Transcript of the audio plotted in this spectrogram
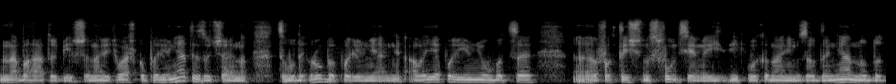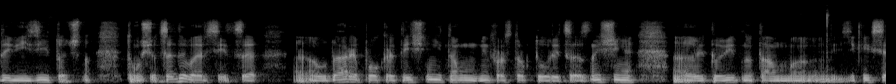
набагато більше. Навіть важко порівняти, звичайно, це буде грубе порівняння, але я порівнював, бо це е, фактично з функціями і виконанням завдання ну до дивізії точно, тому що це диверсії, це е, удари по критичній там інфраструктурі, це знищення відповідно там якихось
